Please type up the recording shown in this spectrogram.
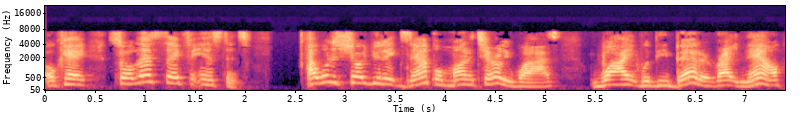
Okay. So let's say, for instance, I want to show you the example monetarily wise, why it would be better right now,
